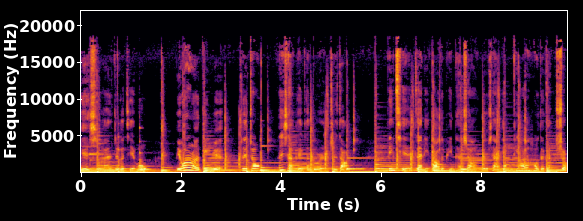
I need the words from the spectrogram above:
也喜欢这个节目。别忘了订阅、追踪、分享给更多人知道，并且在你到的平台上留下你听完后的感受。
